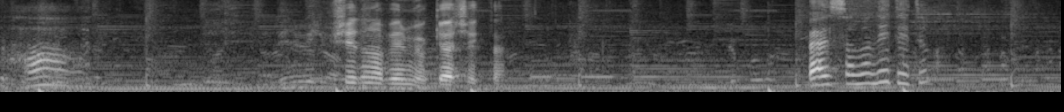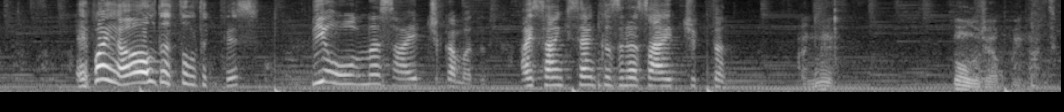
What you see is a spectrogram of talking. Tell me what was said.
Benim hiçbir şeyden haberim yok gerçekten. Ben sana ne dedim? E bayağı aldatıldık biz. Bir oğluna sahip çıkamadın. Ay sanki sen kızına sahip çıktın. Anne. Ne olur yapmayın artık.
